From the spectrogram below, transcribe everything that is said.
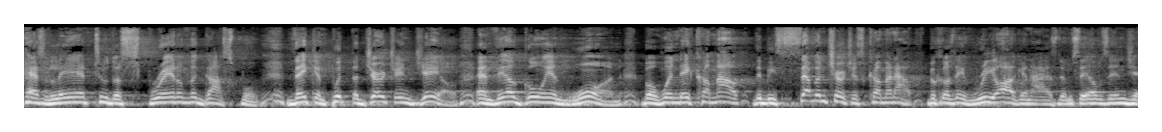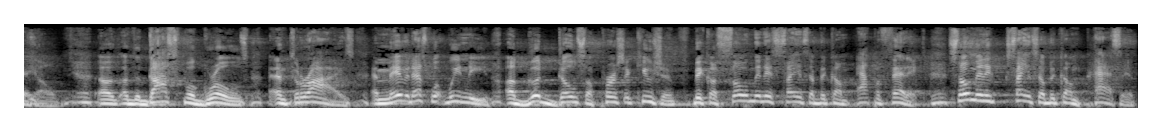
has led to the spread of the gospel. They can put the church in jail and they'll go in one, but when they come out, there'll be seven churches coming out because they've reorganized themselves in jail. Uh, the gospel grows and thrives. And maybe that's what we need. A good dose of persecution because so many saints have become apathetic. So many saints have become passive.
